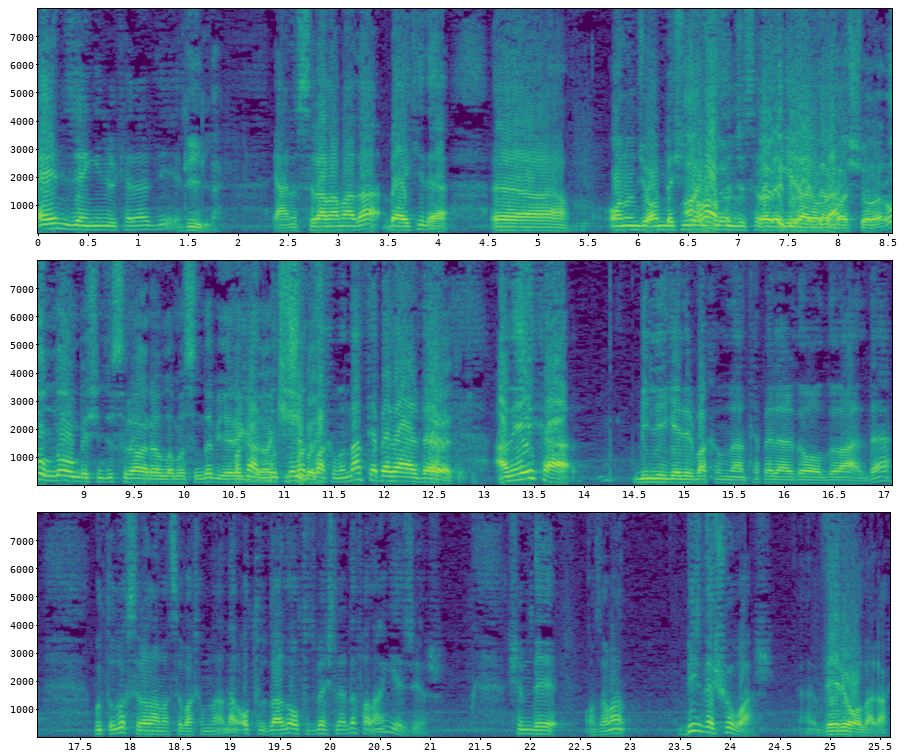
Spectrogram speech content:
en zengin ülkeler değil. Değiller. Yani sıralamada belki de e, 10. 15. Aynen 16. sırada geliyorlar. başlıyorlar. 10 ile 15. sıra aralamasında bir yere Fakat gidiyorlar. Kişi başı. bakımından tepelerde. Evet hocam. Amerika milli gelir bakımından tepelerde olduğu halde mutluluk sıralaması bakımından 30'larda 35'lerde falan geziyor. Şimdi o zaman bir de şu var veri olarak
